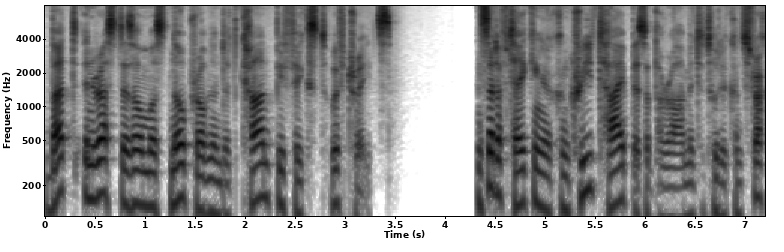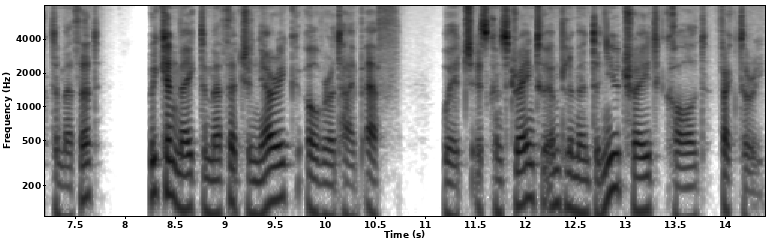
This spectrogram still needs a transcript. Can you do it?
But in Rust there's almost no problem that can't be fixed with traits. Instead of taking a concrete type as a parameter to the constructor method, we can make the method generic over a type f, which is constrained to implement a new trait called factory.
